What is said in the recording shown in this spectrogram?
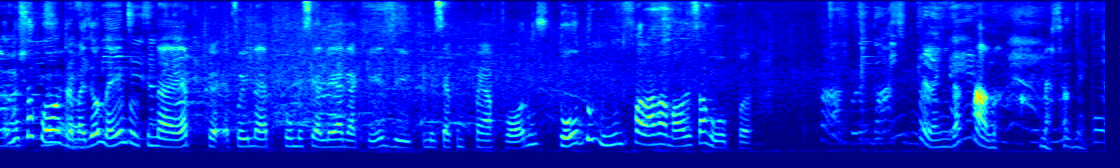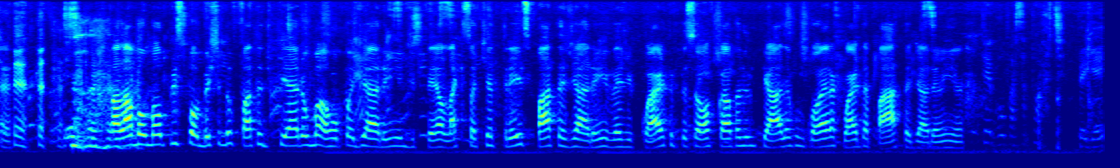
eu não sou contra, mas eu lembro que na época, foi na época que eu comecei a ler HQs e comecei a acompanhar fóruns, todo mundo falava mal dessa roupa. Eu ainda falo. Nessa. Falavam mal principalmente do fato de que era uma roupa de aranha de ferro lá que só tinha três patas de aranha em vez de quarto, e o pessoal ficava fazendo piada com qual era a quarta pata de aranha. Pegou o passaporte? Peguei.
